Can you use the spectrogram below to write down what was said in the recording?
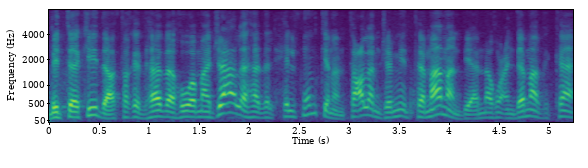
بالتأكيد أعتقد هذا هو ما جعل هذا الحلف ممكنا. تعلم جميع تماما بأنه عندما كان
